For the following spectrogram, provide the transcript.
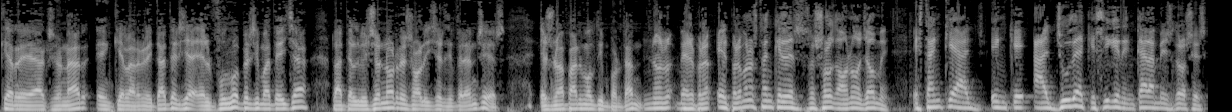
que reaccionar en que la realitat és ja, el futbol per si mateixa, la televisió no resol aquestes diferències. És una part molt important. No, no, el, el problema no està en que les resolga o no, Jaume. Està en que, en que ajude a que siguin encara més grosses,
